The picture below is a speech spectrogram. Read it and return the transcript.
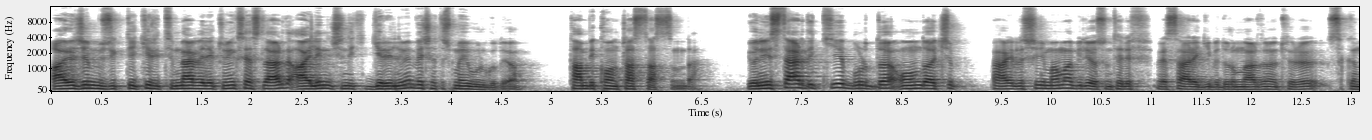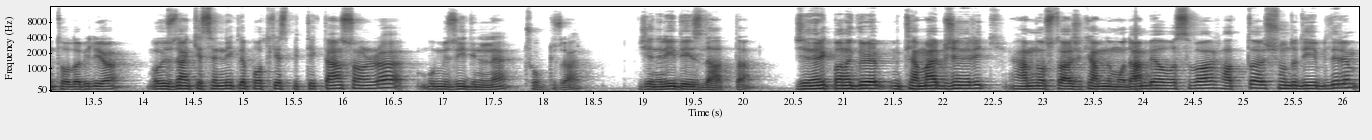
Ayrıca müzikteki ritimler ve elektronik sesler de ailenin içindeki gerilimi ve çatışmayı vurguluyor. Tam bir kontrast aslında. Gönül isterdik ki burada onu da açıp paylaşayım ama biliyorsun telif vesaire gibi durumlardan ötürü sıkıntı olabiliyor. O yüzden kesinlikle podcast bittikten sonra bu müziği dinle. Çok güzel. Jeneriği de izle hatta. Jenerik bana göre mükemmel bir jenerik. Hem nostaljik hem de modern bir havası var. Hatta şunu da diyebilirim.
